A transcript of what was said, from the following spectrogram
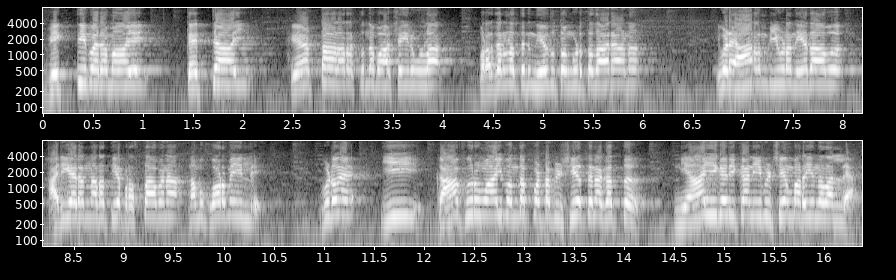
വ്യക്തിപരമായി തെറ്റായി കേട്ടാൽ അറക്കുന്ന ഭാഷയിലുള്ള പ്രചരണത്തിന് നേതൃത്വം കൊടുത്തത് ആരാണ്? ഇവിടെ ആർ എം പിയുടെ നേതാവ് ഹരിഹരൻ നടത്തിയ പ്രസ്താവന നമുക്ക് ഓർമ്മയില്ലേ? ഇവിടെ ഈ കാഫിറുമായി ബന്ധപ്പെട്ട വിഷയത്തിനകത്ത് ന്യായീകരിക്കാൻ ഈ വിഷയം പറയുന്നതല്ല.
